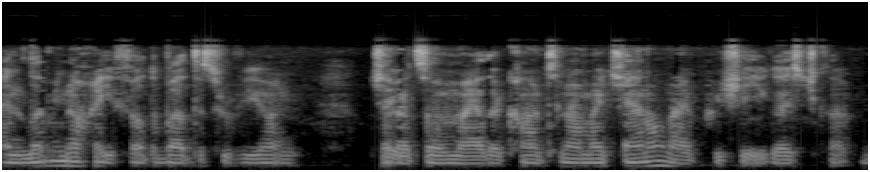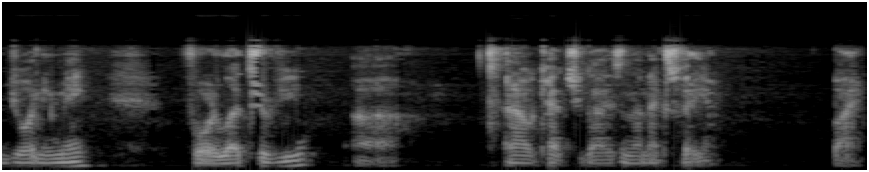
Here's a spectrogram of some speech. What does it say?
and let me know how you felt about this review and check out some of my other content on my channel. And I appreciate you guys joining me for Let's Review. Uh, and I'll catch you guys in the next video. Bye.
